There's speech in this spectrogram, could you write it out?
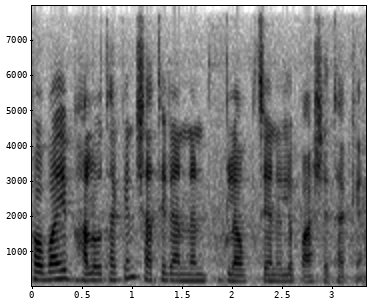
সবাই ভালো থাকেন সাথী রান্নান ব্লগ চ্যানেলে পাশে থাকেন।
